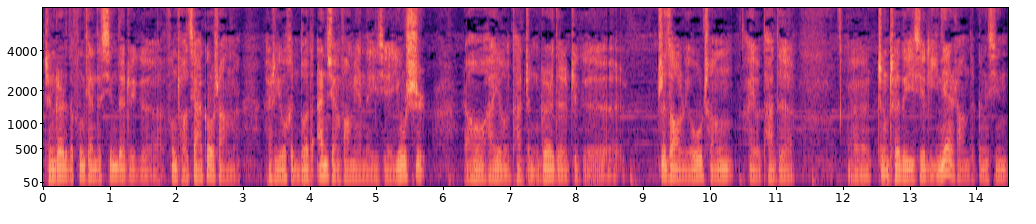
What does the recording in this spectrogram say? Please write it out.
整个的丰田的新的这个蜂巢架构上呢，还是有很多的安全方面的一些优势，然后还有它整个的这个制造流程，还有它的。呃，整车的一些理念上的更新，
